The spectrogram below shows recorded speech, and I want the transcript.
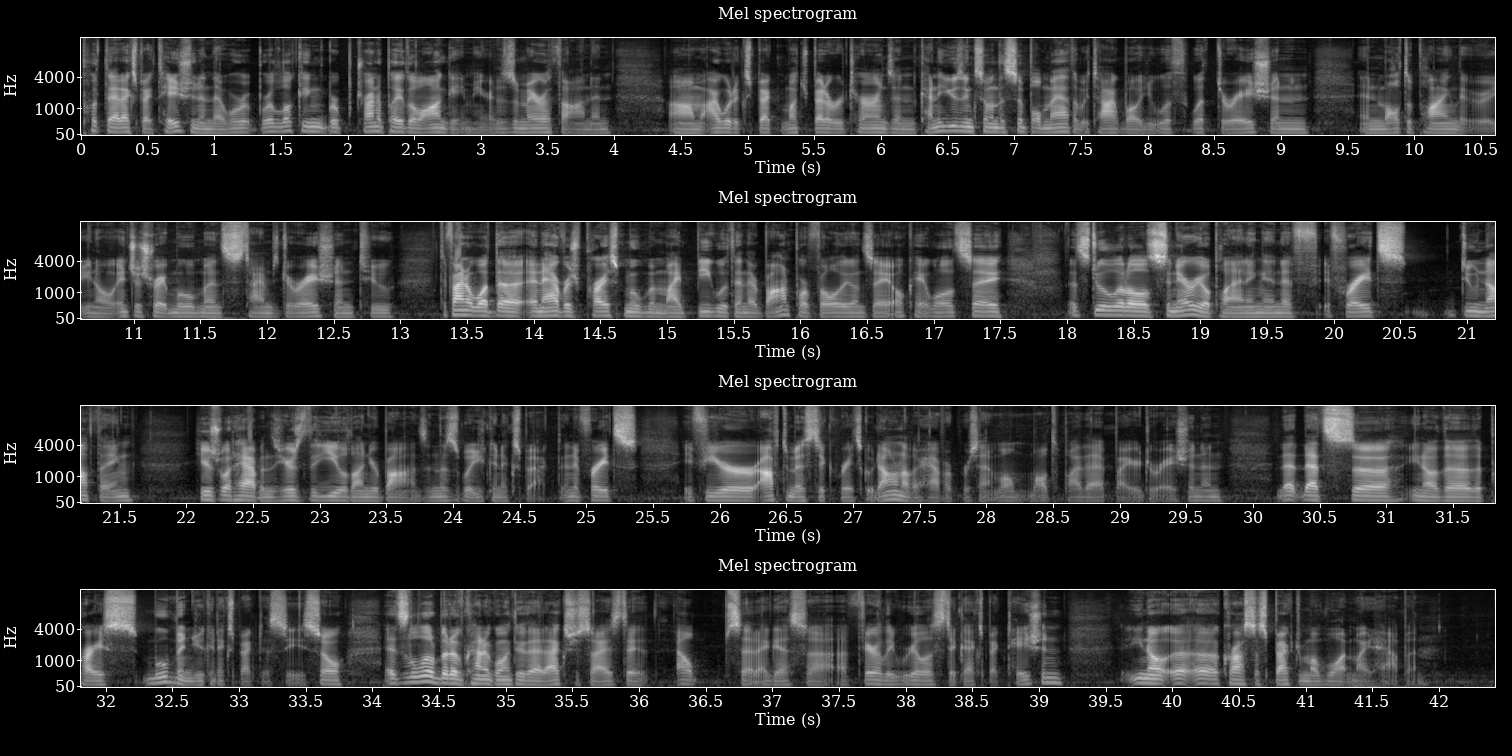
put that expectation in that we're, we're looking we're trying to play the long game here. This is a marathon, and um, I would expect much better returns and kind of using some of the simple math that we talk about with with duration and multiplying the you know interest rate movements times duration to to find out what the an average price movement might be within their bond portfolio and say okay well let's say let's do a little scenario planning and if if rates do nothing here's what happens here's the yield on your bonds and this is what you can expect and if rates if you're optimistic rates go down another half a percent well multiply that by your duration and that that's uh, you know the the price movement you can expect to see. So it's a little bit of kind of going through that exercise to help set, I guess, uh, a fairly realistic expectation, you know, uh, across the spectrum of what might happen.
